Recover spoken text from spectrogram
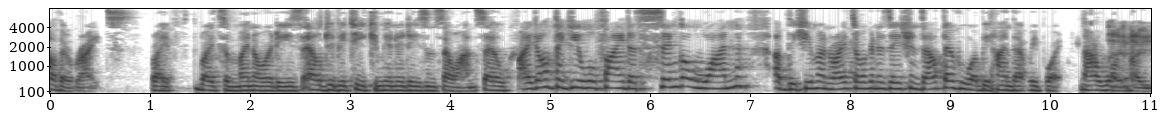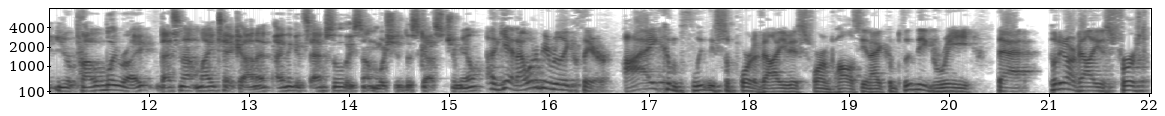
other rights right, rights of minorities, LGBT communities, and so on. So I don't think you will find a single one of the human rights organizations out there who are behind that report. Not a one. I, I, you're probably right. That's not my take on it. I think it's absolutely something we should discuss. Jamil? Again, I want to be really clear. I completely support a value based foreign policy, and I completely agree that putting our values first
